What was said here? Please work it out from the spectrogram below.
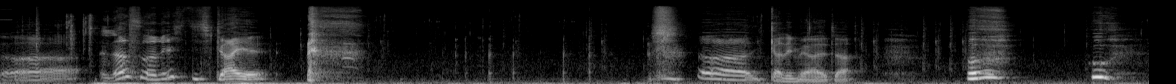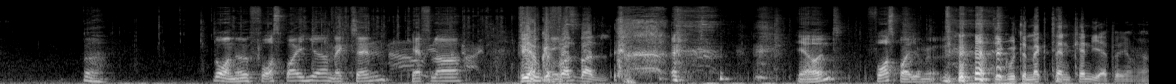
Ah, Das war richtig geil. Ah, Ah, ich kann nicht mehr, Alter. So, ne, Force Buy hier, Mac 10, Kevlar. Wir haben gewonnen, Mann. Ja und? Force Buy, Junge. Die gute Mac 10 Candy Apple, Junge.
